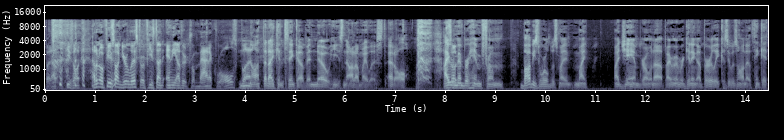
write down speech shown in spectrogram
but I don't, know if he's on. I don't know if he's on your list or if he's done any other dramatic roles. But not that I can think of, and no, he's not on my list at all. I So- remember him from Bobby's World was my my my jam growing up. I remember getting up early because it was on, I think, at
